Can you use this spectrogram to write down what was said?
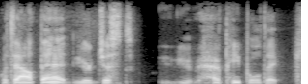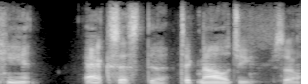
without that, you're just you have people that can't access the technology. So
